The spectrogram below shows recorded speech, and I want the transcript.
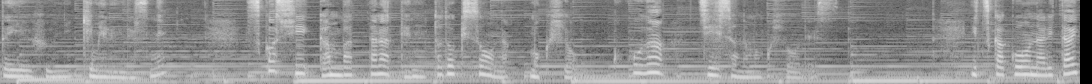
ていうふうに決めるんですね。少し頑張ったら手に届きそうな目標。ここが小さな目標です。いつかこうなりたいっ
